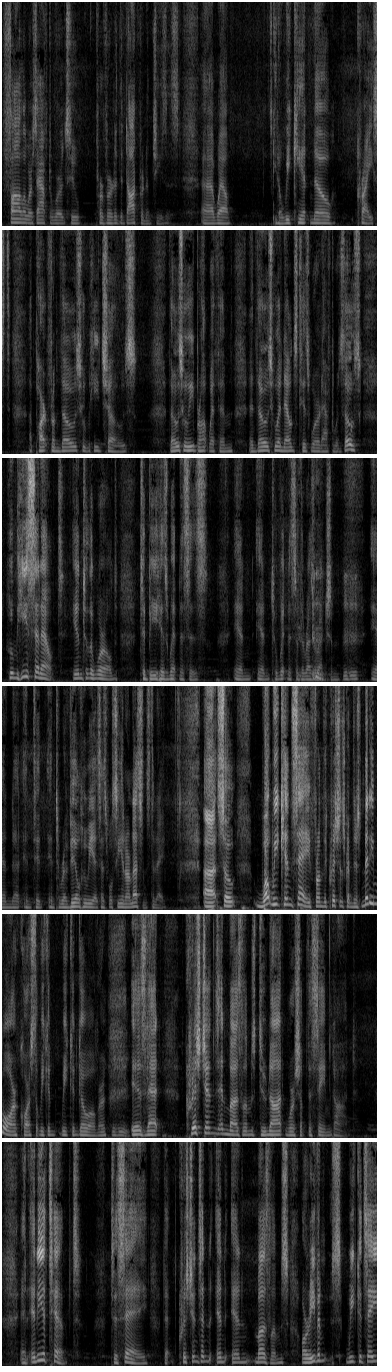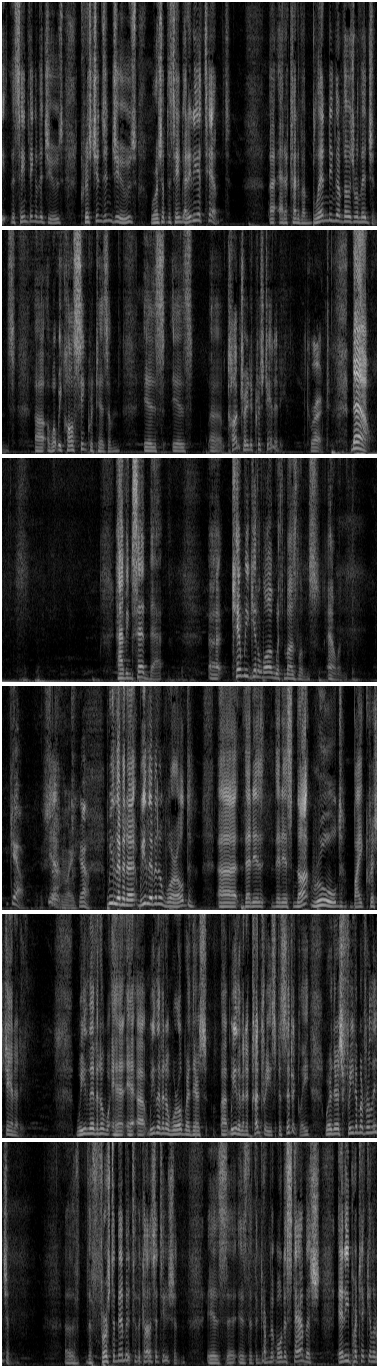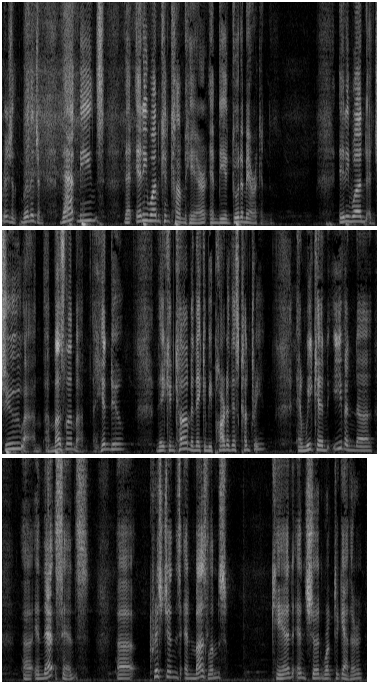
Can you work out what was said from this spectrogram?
followers afterwards who perverted the doctrine of Jesus. Uh, well, you know, we can't know Christ apart from those whom he chose, those who he brought with him, and those who announced his word afterwards, those whom he sent out into the world to be his witnesses and and to witness of the resurrection mm-hmm. and uh, and to and to reveal who he is as we'll see in our lessons today uh, so what we can say from the Christian script there's many more of course that we could we could go over mm-hmm. is that Christians and Muslims do not worship the same God and any attempt to say that Christians and, and, and Muslims, or even we could say the same thing of the Jews, Christians and Jews worship the same God. Any attempt uh, at a kind of a blending of those religions, uh, what we call syncretism, is is uh, contrary to Christianity. Correct. Now, having said that, uh, can we get along with Muslims, Alan? Yeah, certainly. Yeah. yeah we live in a we live in a world uh, that is that is not ruled by Christianity. We live in a uh, uh, we live in a world where there's uh, we live in a country specifically where there's freedom of religion. Uh, the First Amendment to the Constitution is uh, is that the government won't establish any particular religion. That means that anyone can come here and be a good American anyone, a Jew, a, a Muslim, a, a, Hindu, they can come and they can be part of this country. And we can even, uh, uh, in that sense, uh, Christians and Muslims can and should work together.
